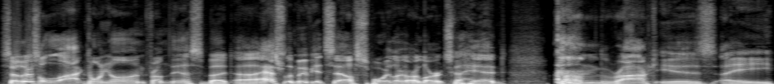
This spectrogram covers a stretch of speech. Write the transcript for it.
So there's a lot going on from this, but uh, as for the movie itself, spoiler alerts ahead. the Rock is a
